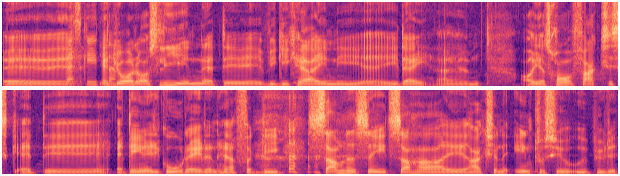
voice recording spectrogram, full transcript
øh, Hvad skete jeg der? gjorde det også lige inden, at øh, vi gik herind i, øh, i dag. Øh, og jeg tror faktisk, at, øh, at det er en af de gode dage, den her. Fordi samlet set, så har øh, aktierne inklusiv udbytte,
